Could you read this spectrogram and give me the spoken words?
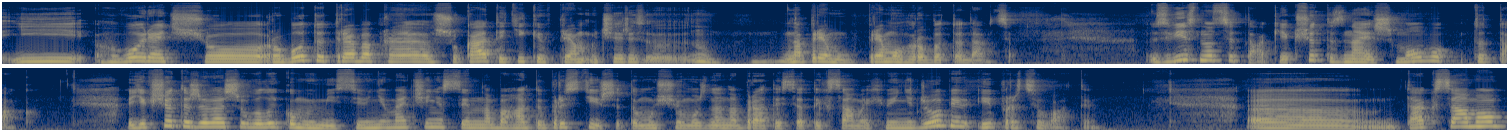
і говорять, що роботу треба шукати тільки впрям... через, е, ну, напряму, прямого роботодавця. Звісно, це так. Якщо ти знаєш мову, то так. Якщо ти живеш у великому місті в Німеччині, цим набагато простіше, тому що можна набратися тих самих міні-джобів і працювати. Е, так само,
